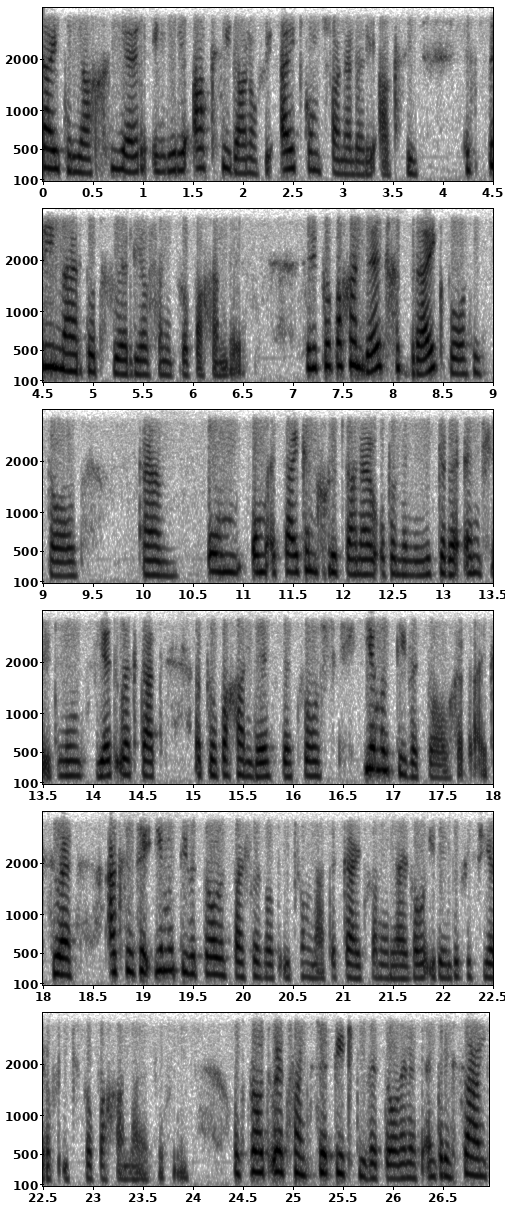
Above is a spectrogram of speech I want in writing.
tyd reageer en die reaksie dan of die uitkoms van hulle reaksie is primêr tot voordeel van die propagandist. So die propagandist gebruik basies taal um, om om 'n teikengroep dan nou op 'n manier te beïnvloed. Mens weet ook dat 'n propagandist dit was emotiewe taal gebruik. So ek sê emotiewe taal is byvoorbeeld iets om na te kyk wanneer jy wil identifiseer of iets propaganda is of nie. Ons praat ook van subjektiewe taal en dit is interessant,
